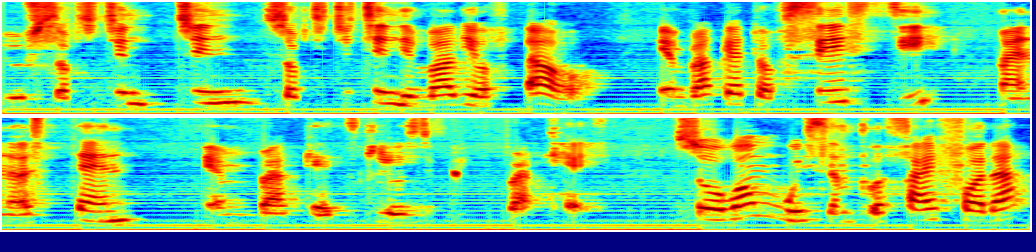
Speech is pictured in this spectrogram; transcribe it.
we'll be substituting substituting the value of L in bracket of 60 minus 10 in bracket close the bracket. So when we simplify further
